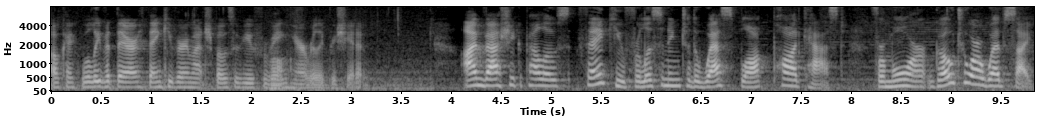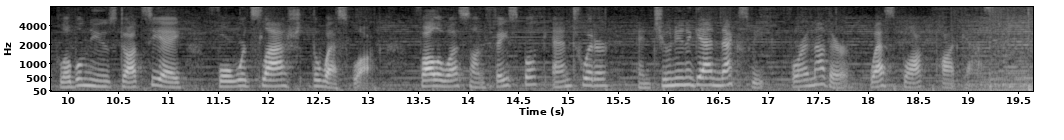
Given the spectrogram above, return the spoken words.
Okay, we'll leave it there. Thank you very much, both of you, for being here. I really appreciate it. I'm Vassy Kapelos. Thank you for listening to the West Block podcast. For more, go to our website, globalnews.ca forward slash the West Block. Follow us on Facebook and Twitter, and tune in again next week for another West Block podcast.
